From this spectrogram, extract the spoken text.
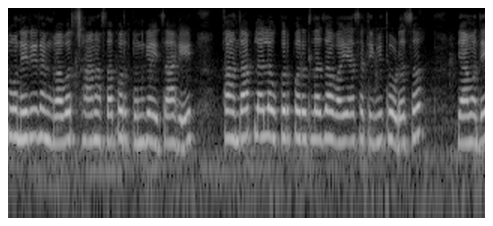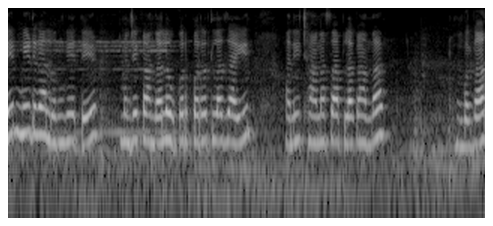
सोनेरी रंगावर छान असा परतून घ्यायचा आहे. कांदा आपला लवकर परतला जावा यासाठी मी थोडंसं यामध्ये मीठ घालून घेते. म्हणजे कांदा लवकर परतला जाईल आणि छान असा आपला कांदा बघा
